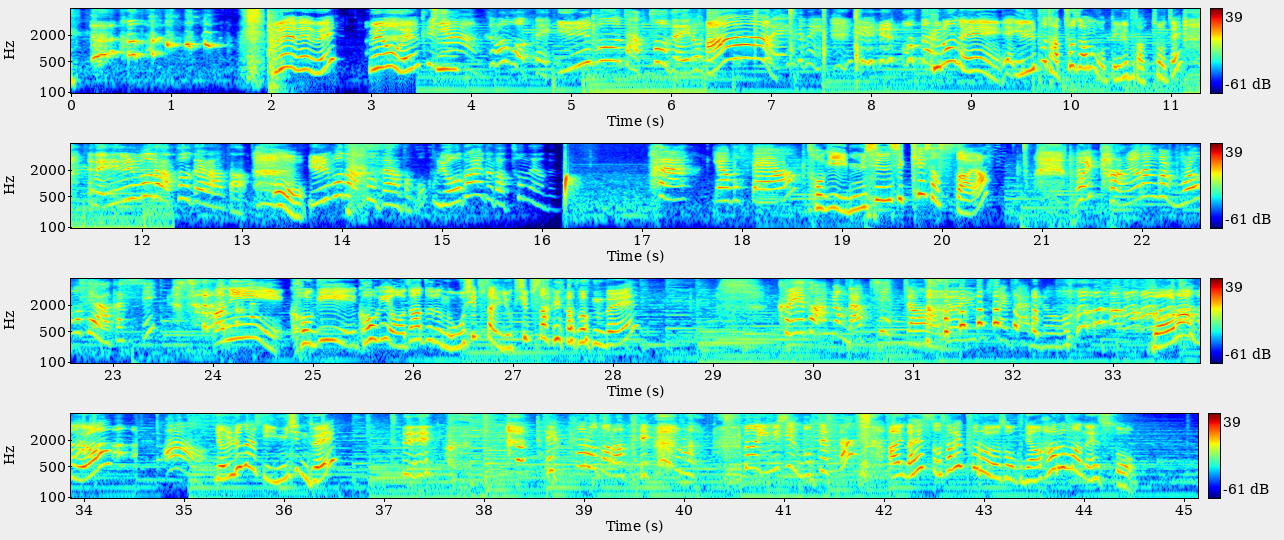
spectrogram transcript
왜왜 왜? 왜요 왜? 주 그냥 그런 거 어때 일부 다처제 이런 거 아! 다 그러네. 야 일부 다처제 하는 거 어때? 일부 다처제? 그래 일부 다처제 하자 어. 일부 다처제 하자고? 그럼 여자애들 다쳐내야 된다 하 여보세요? 저기 임신 시키셨어요? 뭘 당연한 걸 물어보세요 아가씨 아니 거기 거기 여자들은 50살 60살이라던데? 그래서 한 명 납치했죠 17살짜리로 뭐라고요? 어 18살 임신 돼? 돼. 100%더라 100%너 임신 못했어? 아니 나 했어 400%여서 그냥 하루 만에 했어.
